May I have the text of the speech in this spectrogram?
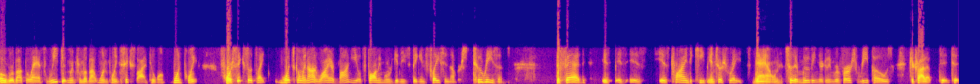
over about the last week, it went from about 1.65 to 1, 1.46. So it's like, what's going on? Why are bond yields falling when we're getting these big inflation numbers? Two reasons. The Fed is is is is trying to keep interest rates down. So they're moving, they're doing reverse repos to try to, to, to,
